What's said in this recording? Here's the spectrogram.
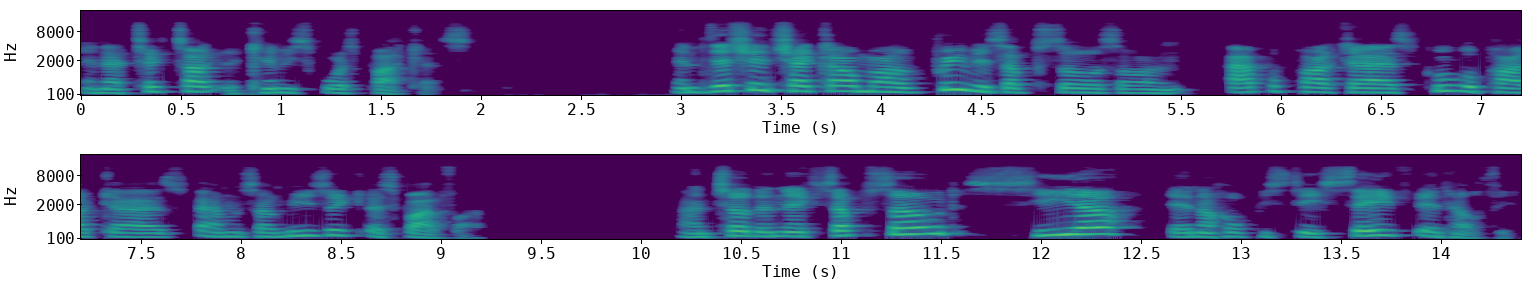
and at TikTok at Kenny Sports Podcast. In addition, check out my previous episodes on Apple Podcasts, Google Podcasts, Amazon Music, and Spotify. Until the next episode, see ya, and I hope you stay safe and healthy.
